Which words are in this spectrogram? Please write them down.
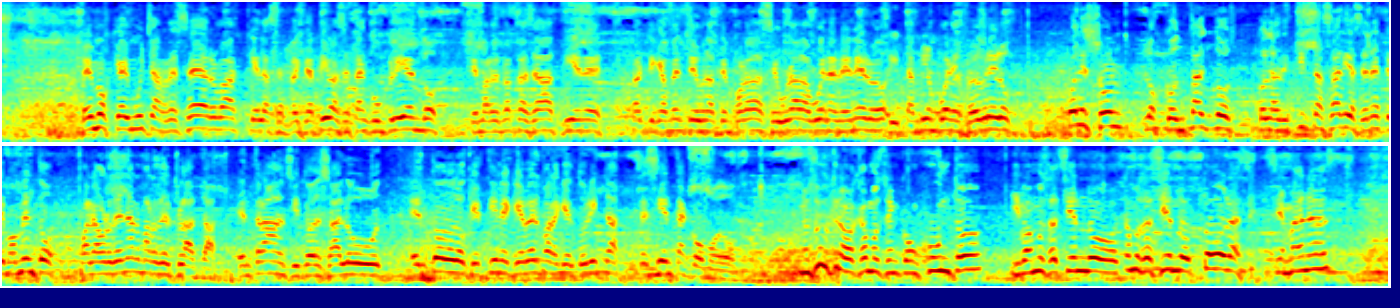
Vemos que hay muchas reservas, que las expectativas se están cumpliendo, que Mar del Plata ya tiene prácticamente una temporada asegurada buena en enero y también buena en febrero. ¿Cuáles son los contactos con las distintas áreas en este momento para ordenar Mar del Plata? En tránsito, en salud, en todo lo que tiene que ver para que el turista se sienta cómodo. Nosotros trabajamos en conjunto y vamos haciendo, estamos haciendo todas las semanas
